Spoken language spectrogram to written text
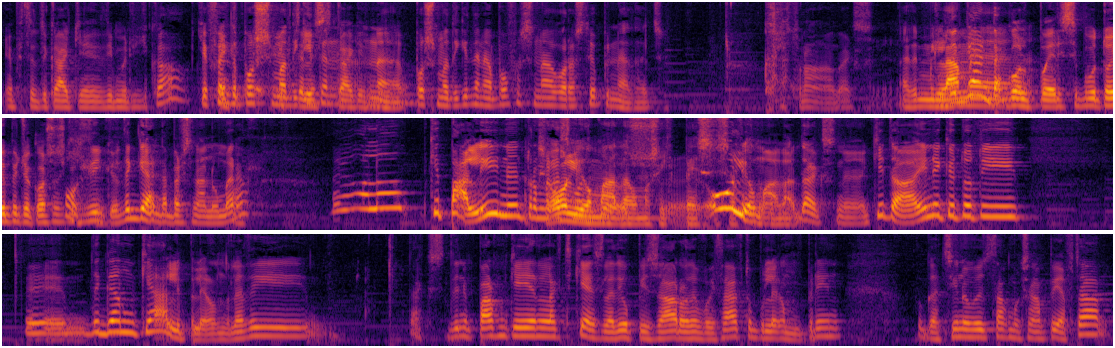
Επιθετικά και δημιουργικά. και φαίνεται Εκ- πόσο σημαντική, εκτελεστικά ήταν, και ναι, δημιουργικά. πόσο σημαντική ήταν η απόφαση να αγοραστεί ο Πινέδα. Έτσι. Καλά τώρα, εντάξει. Δηλαδή, Δεν μιλάμε... κάνει τα γκολ πέρσι που το είπε και ο Κώστας και έχει δίκιο. Δεν κάνει τα περσινά νούμερα. Ε, αλλά και πάλι είναι τρομερά όλη η σημαντικός. ομάδα όμως έχει πέσει σε Όλη η αυτό το ομάδα, κομμάτι. εντάξει. Ναι. Κοίτα, είναι και το ότι ε, δεν κάνουν και άλλοι πλέον. Δηλαδή, εντάξει, δεν υπάρχουν και οι εναλλακτικές. Δηλαδή, ο Πιζάρο δεν βοηθάει αυτό που λέγαμε πριν. Ο Γκατσίνοβιτ, τα έχουμε ξαναπεί αυτά.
